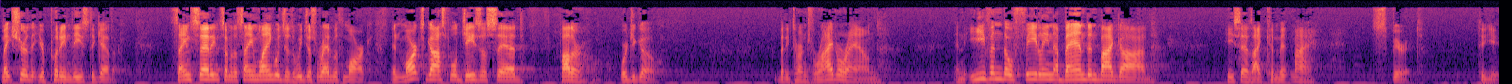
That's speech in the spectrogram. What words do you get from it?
make sure that you're putting these together. Same setting, some of the same language as we just read with Mark. In Mark's gospel, Jesus said, Father, where'd you go? But he turns right around, and even though feeling abandoned by God, he says, I commit my spirit to you.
